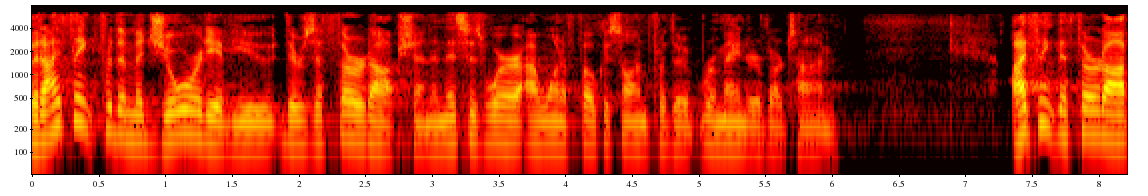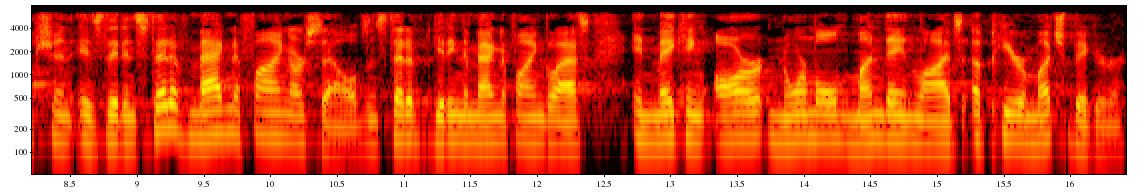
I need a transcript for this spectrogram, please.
But I think for the majority of you, there's a third option, and this is where I want to focus on for the remainder of our time. I think the third option is that instead of magnifying ourselves, instead of getting the magnifying glass and making our normal, mundane lives appear much bigger,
